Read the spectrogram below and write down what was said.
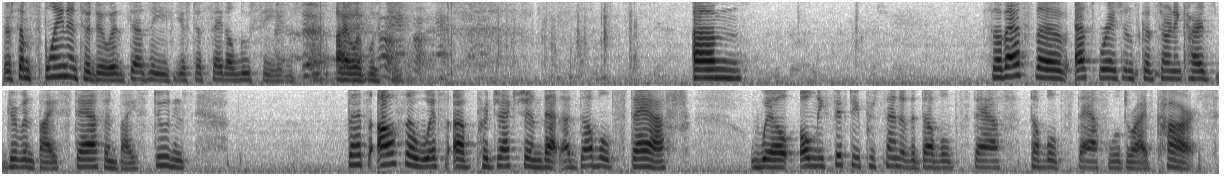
there's some splaining to do, as Desi used to say to Lucy in I Love Lucy. Um, so that's the aspirations concerning cars driven by staff and by students. That's also with a projection that a doubled staff will only 50% of the doubled staff doubled staff will drive cars.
